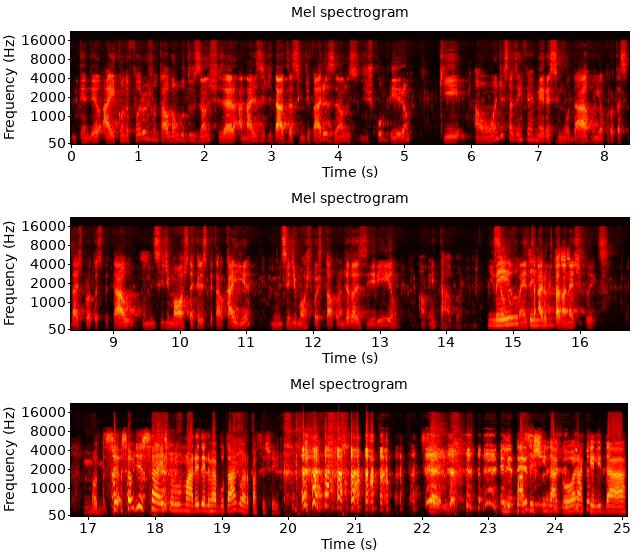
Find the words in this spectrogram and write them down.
entendeu? Aí quando foram juntar ao longo dos anos, fizeram análise de dados assim de vários anos, descobriram que aonde essas enfermeiras se mudavam, iam para outra cidade, para outro hospital, o índice de morte daquele hospital caía e o índice de morte para o hospital para onde elas iriam aumentava. Isso Meu é um documentário Deus. que está na Netflix. Uhum. Se, se, eu disser isso para meu marido, ele vai botar agora para assistir. Sério. Ele, ele tá desse, assistindo né? agora aquele da.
